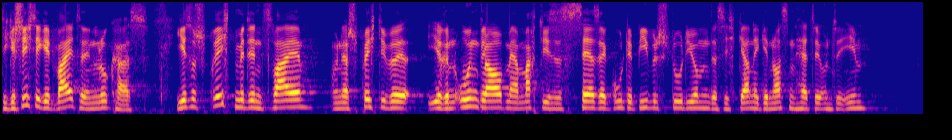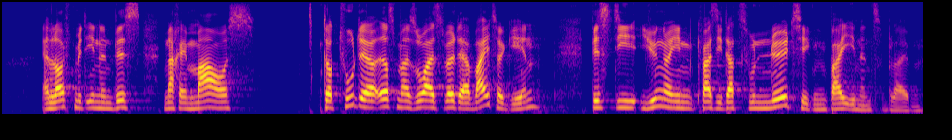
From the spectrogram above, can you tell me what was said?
Die Geschichte geht weiter in Lukas. Jesus spricht mit den zwei und er spricht über ihren Unglauben. Er macht dieses sehr, sehr gute Bibelstudium, das ich gerne genossen hätte unter ihm. Er läuft mit ihnen bis nach Emmaus. Dort tut er erstmal so, als wollte er weitergehen, bis die Jünger ihn quasi dazu nötigen, bei ihnen zu bleiben.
